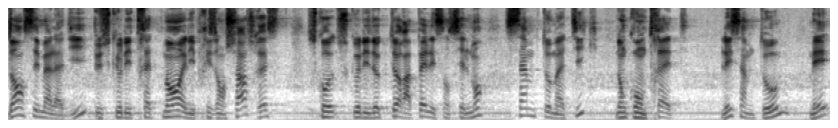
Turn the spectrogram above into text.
dans ces maladies, puisque les traitements et les prises en charge restent ce que, ce que les docteurs appellent essentiellement symptomatiques. Donc on traite les symptômes, mais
